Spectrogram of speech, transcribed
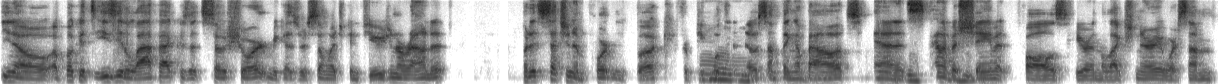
you know a book it's easy to laugh at because it's so short and because there's so much confusion around it but it's such an important book for people to Mm. know something about and it's kind of a Mhm. shame it falls here in the lectionary where some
